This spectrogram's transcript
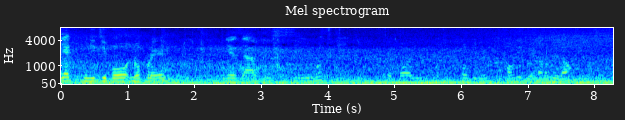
nie, Nitivo dobre, niezawisłości, powoli, powoli, powoli, na dobry dom. cái con thì có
